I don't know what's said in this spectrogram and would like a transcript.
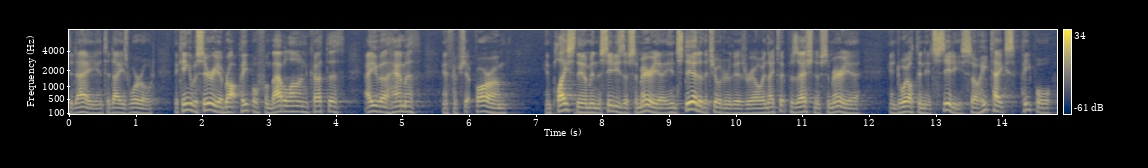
today in today's world. The king of Assyria brought people from Babylon, Cuthah, Ava, Hamath, and from Sepharvaim and placed them in the cities of Samaria instead of the children of Israel, and they took possession of Samaria and dwelt in its cities. So he takes people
